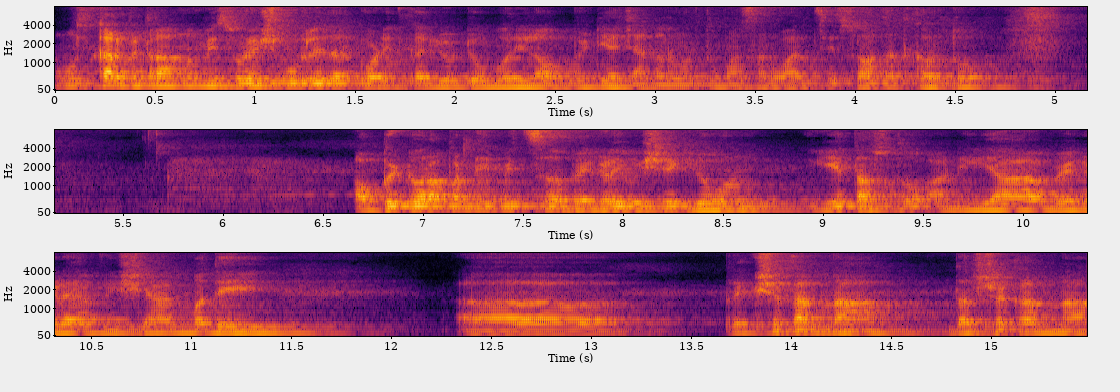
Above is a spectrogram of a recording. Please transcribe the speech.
नमस्कार मित्रांनो मी सुरेश मुरलीधर कोडेकर यूट्यूबवरील ऑफबीट या चॅनलवर तुम्हा सर्वांचे स्वागत करतो. ऑफबीटवर आपण नेहमीच वेगळे विषय घेऊन येत असतो आणि या वेगळ्या विषयांमध्ये प्रेक्षकांना दर्शकांना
